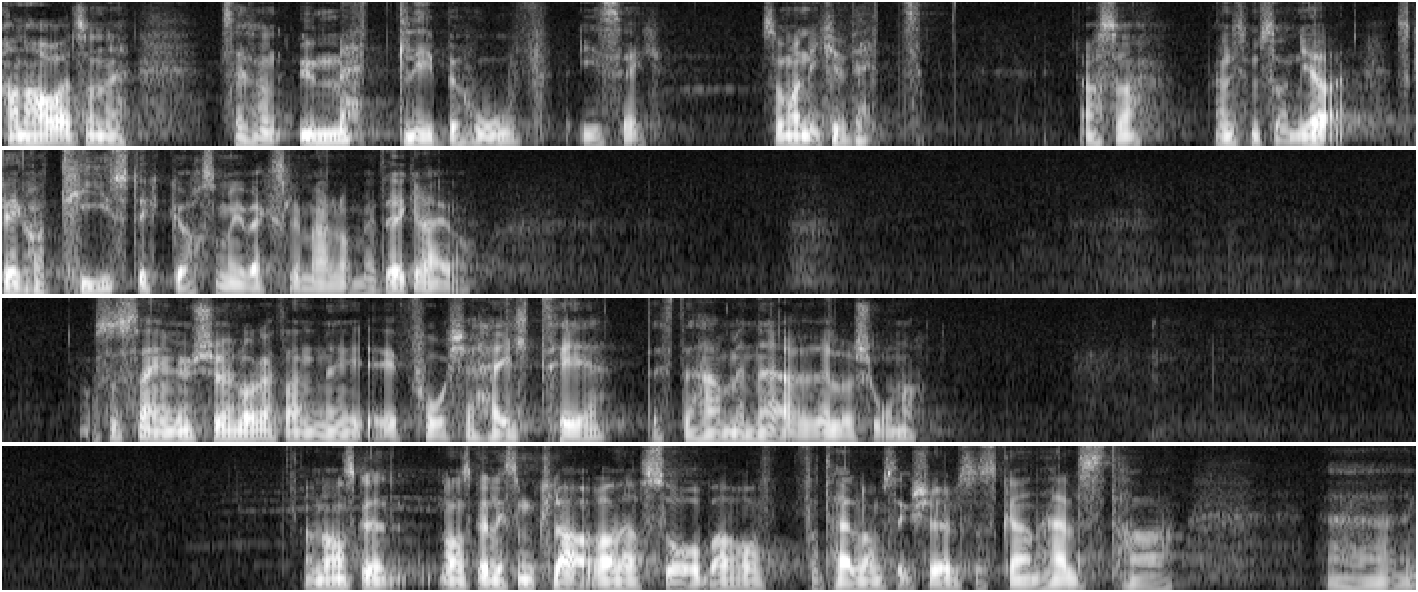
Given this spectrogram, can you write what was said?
Han har et sånne, sånn umettelig behov i seg som han ikke vet. Altså, han er liksom sånn, ja, Skal jeg ha ti stykker som jeg veksler mellom? Er det greia? Og Så sier han jo sjøl at han jeg får ikke helt til dette her med nære relasjoner. Og Når han skal, når han skal liksom klare å være sårbar og fortelle om seg sjøl, så skal han helst ha eh,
